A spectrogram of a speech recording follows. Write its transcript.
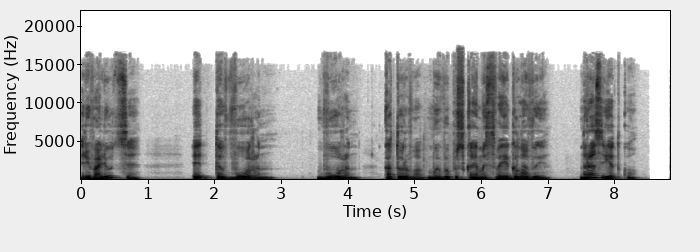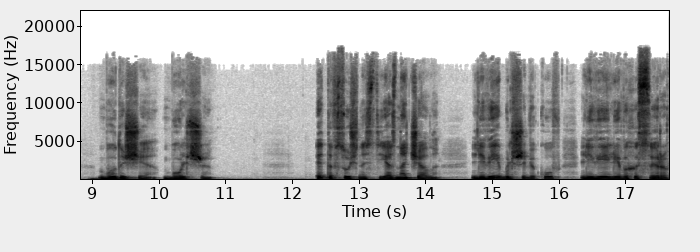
Революция – это ворон, ворон, которого мы выпускаем из своей головы на разведку. Будущее больше. Это в сущности и означало левее большевиков, левее левых эсеров,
